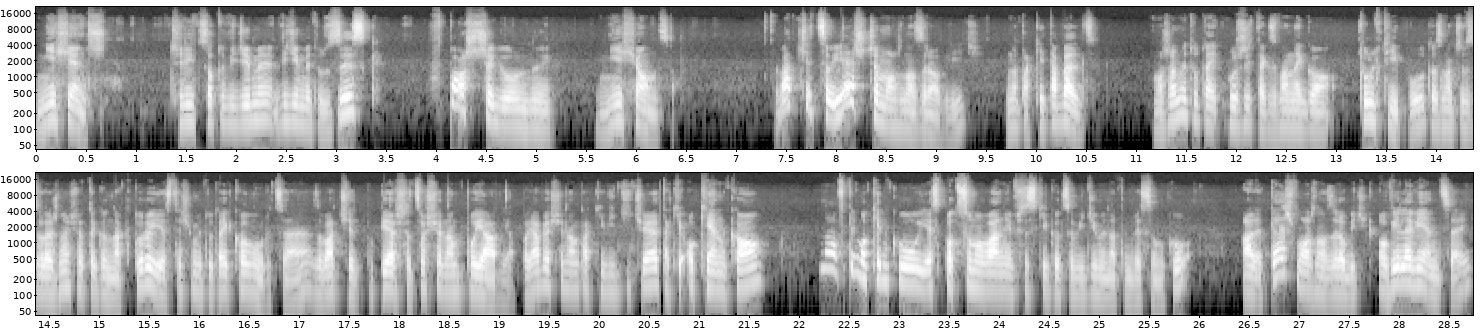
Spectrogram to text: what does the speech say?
miesięcznie. Czyli co tu widzimy? Widzimy tu zysk w poszczególnych miesiącach. Zobaczcie, co jeszcze można zrobić na takiej tabelce. Możemy tutaj użyć tak zwanego tooltipu, to znaczy w zależności od tego, na której jesteśmy tutaj komórce, zobaczcie po pierwsze, co się nam pojawia. Pojawia się nam taki, widzicie, takie okienko. No, w tym okienku jest podsumowanie wszystkiego, co widzimy na tym rysunku, ale też można zrobić o wiele więcej,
